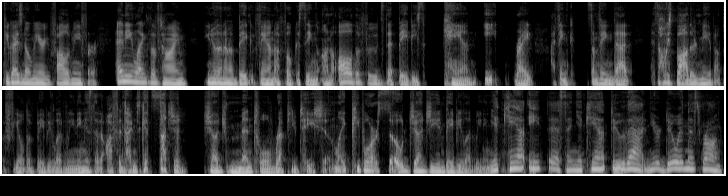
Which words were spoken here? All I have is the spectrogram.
If you guys know me or you followed me for any length of time, you know that I'm a big fan of focusing on all the foods that babies can eat, right? I think something that has always bothered me about the field of baby led weaning is that it oftentimes gets such a judgmental reputation. Like people are so judgy in baby led weaning. You can't eat this and you can't do that and you're doing this wrong.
